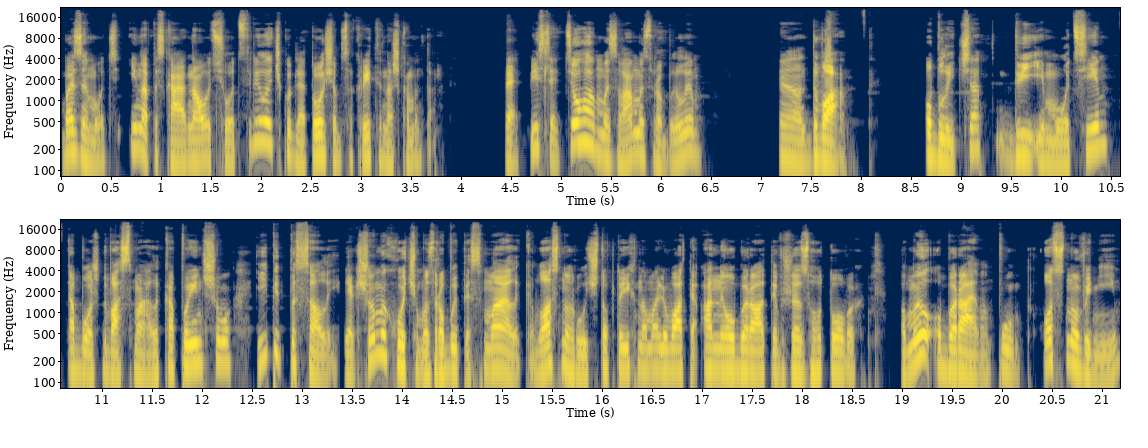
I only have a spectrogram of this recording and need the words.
Без емоцій. І натискаю на оцю от стрілочку для того, щоб закрити наш коментар. Все, після цього ми з вами зробили е, два обличчя, дві емоції, або ж два смайлика по-іншому, і підписали. Якщо ми хочемо зробити смайлики власноруч, тобто їх намалювати, а не обирати вже з готових, то ми обираємо пункт основні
